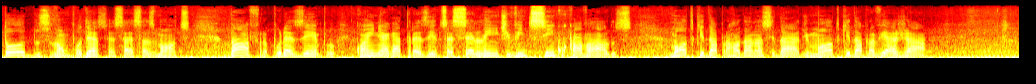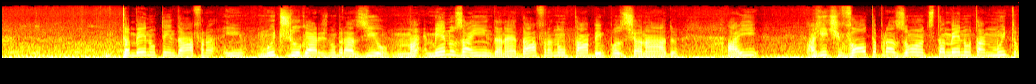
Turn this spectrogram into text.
todos vão poder acessar essas motos. Dafra, por exemplo, com a NH300 excelente, 25 cavalos, moto que dá para rodar na cidade, moto que dá para viajar. Também não tem Dafra em muitos lugares no Brasil, menos ainda, né? Dafra não está bem posicionado. Aí a gente volta para as ondas, também não está muito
